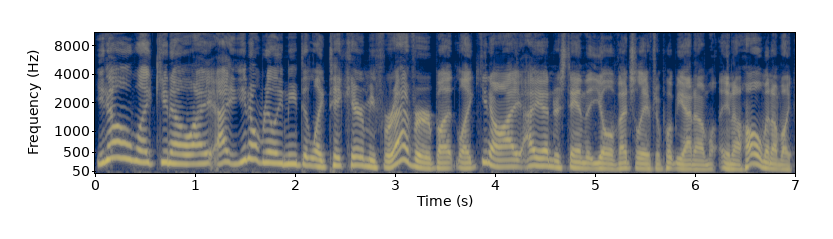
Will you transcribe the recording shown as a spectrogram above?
you know, like, you know, I, I you don't really need to like take care of me forever, but like, you know, I, I understand that you'll eventually have to put me on a, in a home. And I'm like,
